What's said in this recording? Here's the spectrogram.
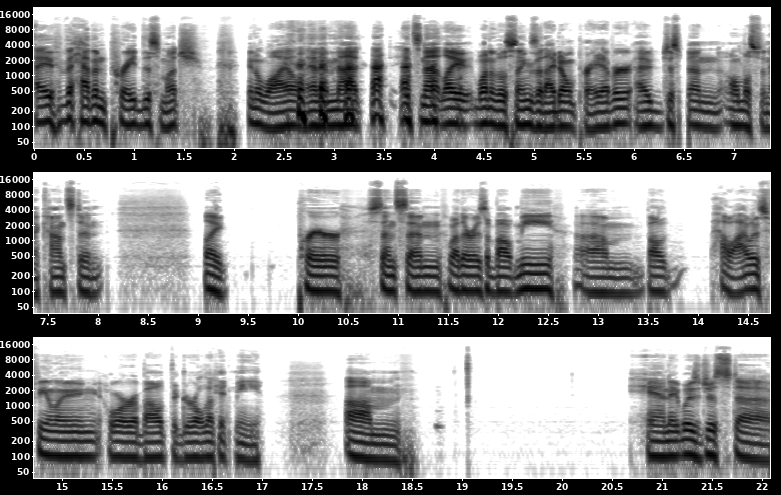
I haven't prayed this much in a while, and I'm not. it's not like one of those things that I don't pray ever. I've just been almost in a constant like prayer since then, whether it was about me, um, about how I was feeling, or about the girl that hit me. Um, and it was just uh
